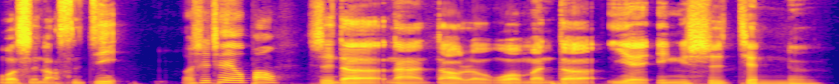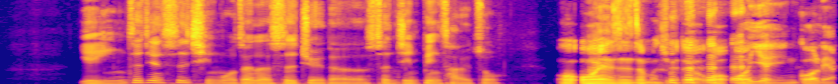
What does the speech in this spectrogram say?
我是老司机。我是菜油宝。是的，那到了我们的夜营时间了。野营这件事情，我真的是觉得神经病才会做。我我也是这么觉得，我我野营过两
